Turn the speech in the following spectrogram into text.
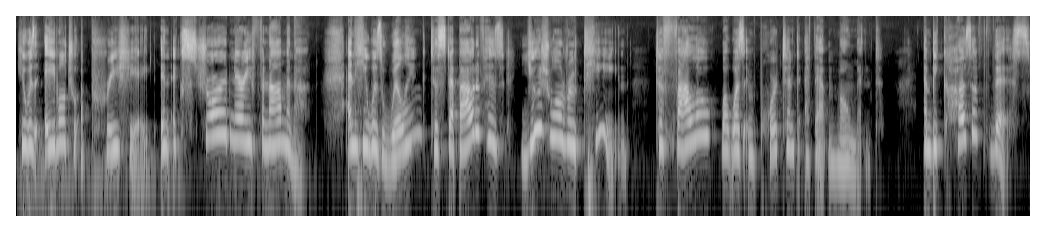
He was able to appreciate an extraordinary phenomenon and he was willing to step out of his usual routine to follow what was important at that moment. And because of this,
